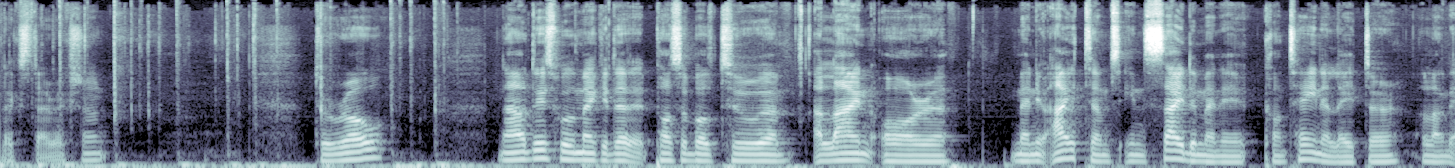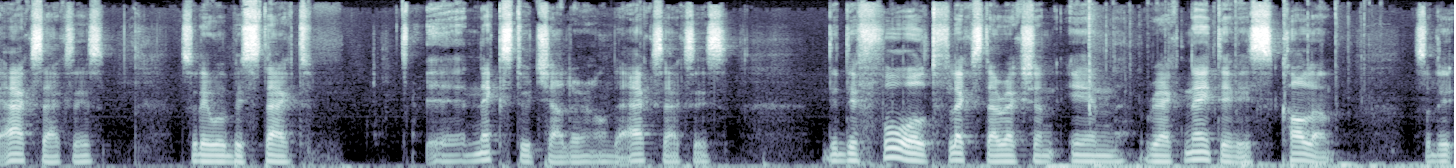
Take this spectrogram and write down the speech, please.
Flex direction to row. Now this will make it uh, possible to uh, align our uh, menu items inside the menu container later along the x-axis so they will be stacked uh, next to each other on the x-axis. The default flex direction in React Native is column, so the,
